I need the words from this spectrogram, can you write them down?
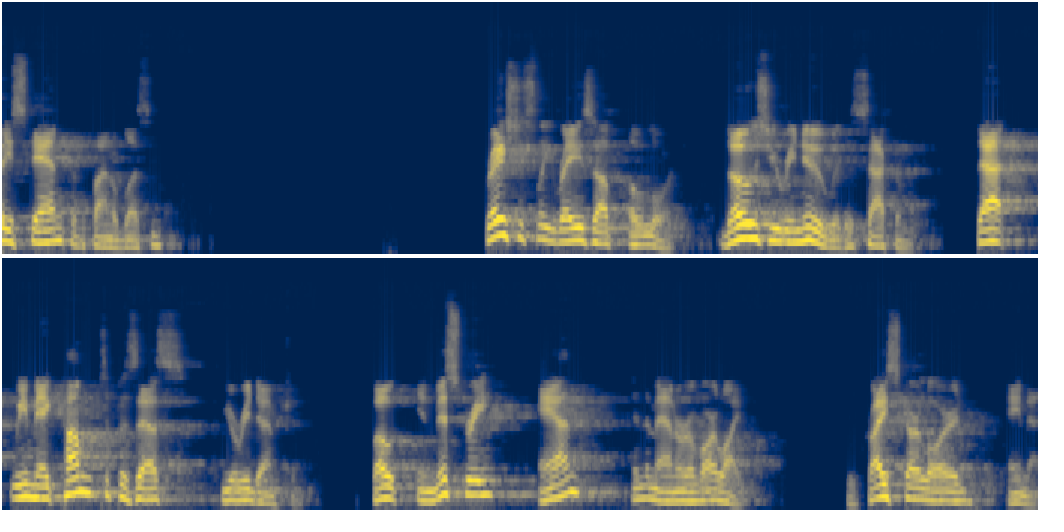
Please stand for the final blessing. Graciously raise up, O Lord, those you renew with the sacrament, that we may come to possess your redemption, both in mystery and in the manner of our life. Through Christ our Lord, amen.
